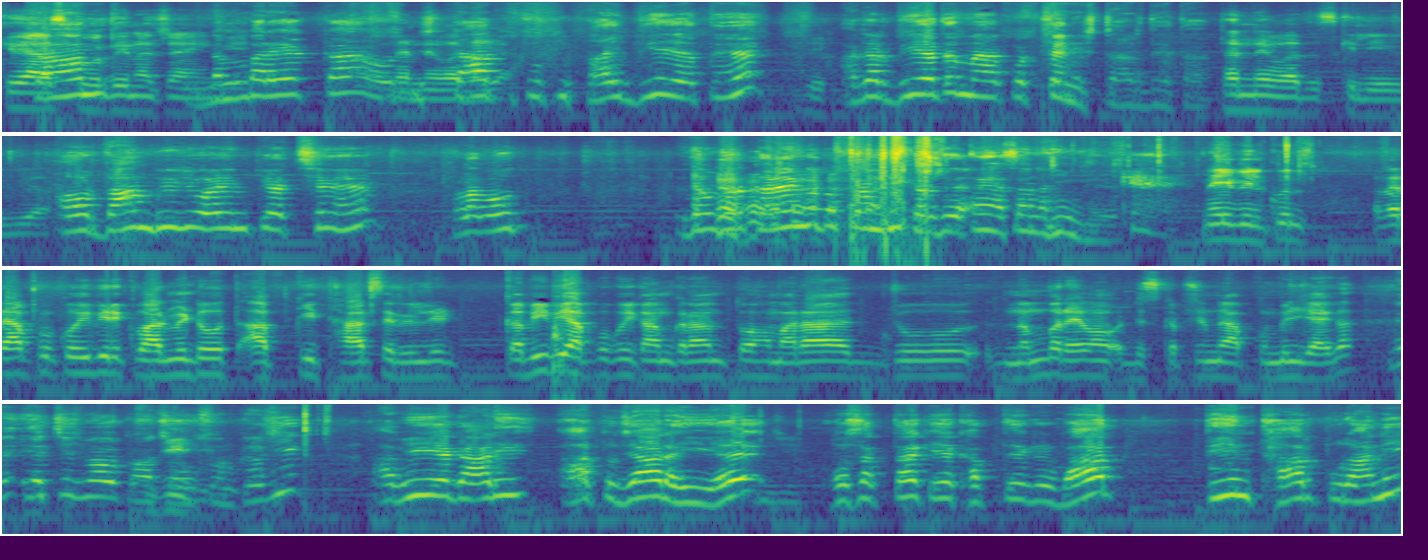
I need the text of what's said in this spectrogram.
क्या स्कोर देना चाहेंगे? नंबर एक का और स्टार चूँकि फाइव दिए जाते हैं। अगर दिए तो मैं आपको टेन स्टार देता। धन्यवाद इसके लिए और दाम भी जो है इनके अच्छे हैं। थोड़ा बहुत उधर करेंगे तो कम भी कर देते हैं ऐसा नहीं है। नहीं बिल्कुल। अगर आपको कोई भी रिक्वायरमेंट हो तो आपकी थार से रिलेटेड कभी भी आपको कोई काम कराना तो हमारा जो नंबर है वो डिस्क्रिप्शन में आपको मिल जाएगा। एक चीज़ मैं जी, जी। अभी ये गाड़ी आ तो जा रही है। हो सकता है कि एक हफ़्ते के बाद तीन थार पुरानी,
